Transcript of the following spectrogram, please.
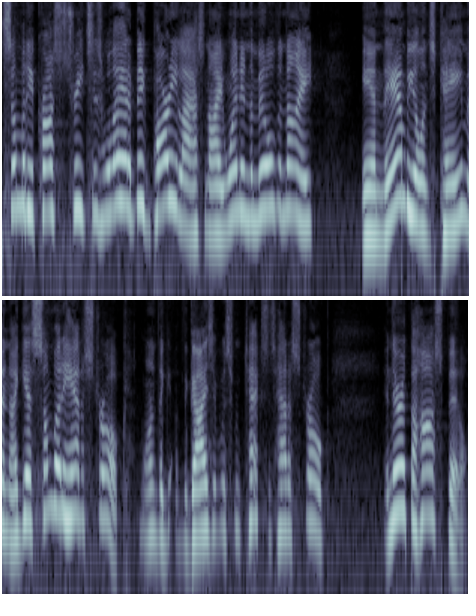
somebody across the street says, Well, they had a big party last night, went in the middle of the night, and the ambulance came, and I guess somebody had a stroke. One of the, the guys that was from Texas had a stroke, and they're at the hospital.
